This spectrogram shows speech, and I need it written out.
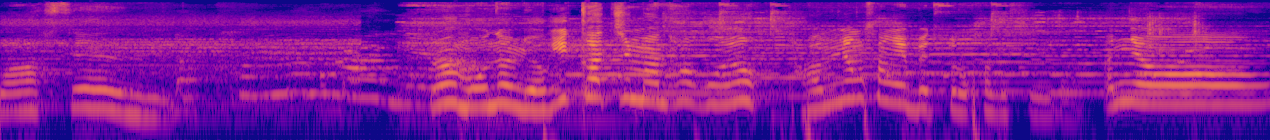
와, 센. 한 번만이야. 그럼 오늘 여기까지만 하고요. 다음 영상에 뵙도록 하겠습니다. 안녕.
